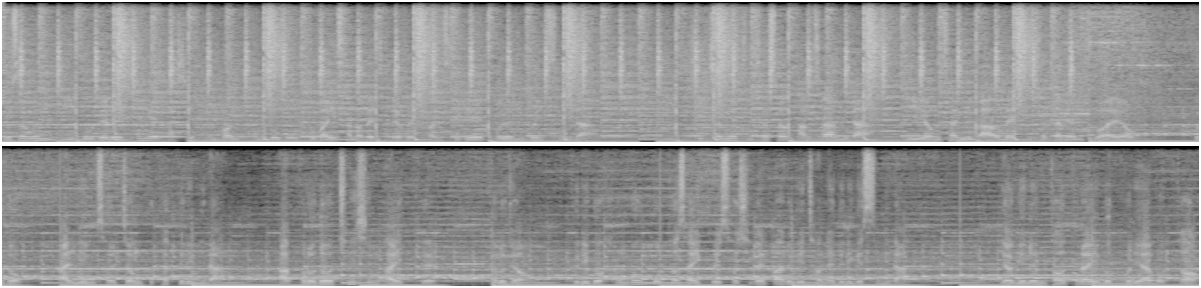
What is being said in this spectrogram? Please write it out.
효성은 이 모델을 통해 다시 한번 한국 오토바이 산업의 저력을 전 세계에 보여주고 있습니다. 시청해 주셔서 감사합니다. 이 영상이 마음에 드셨다면 좋아요, 구독, 알림 설정 부탁드립니다. 앞으로도 최신 바이크, 크루저, 그리고 한국 모터사이클 소식을 빠르게 전해드리겠습니다. 여기는 더 드라이브 코리아 모터,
